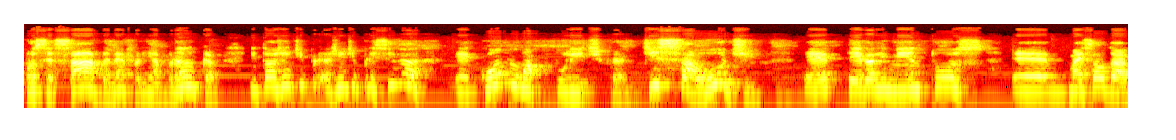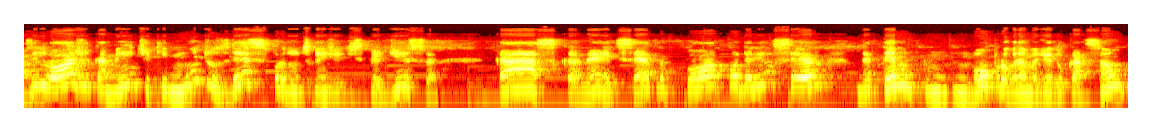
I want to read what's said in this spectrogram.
processada, né? Farinha branca. Então a gente, a gente precisa, é, como uma política de saúde, é ter alimentos é, mais saudáveis. E, logicamente, que muitos desses produtos que a gente desperdiça, casca, né, etc., poderiam ser, né, tendo um, um, bom programa de educação,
